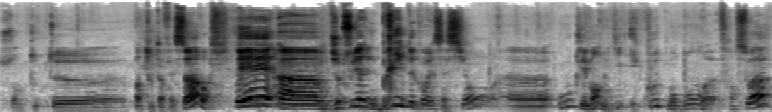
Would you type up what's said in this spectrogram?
somme toute euh, pas tout à fait sobre. Et euh, je me souviens d'une bribe de conversation euh, où Clément me dit Écoute, mon bon euh, François,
